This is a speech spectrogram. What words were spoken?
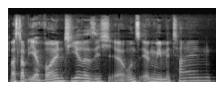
Was glaubt ihr, wollen Tiere sich äh, uns irgendwie mitteilen?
